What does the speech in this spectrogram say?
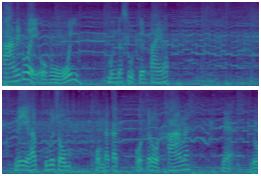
ค้างได้ด้วย โอ้โหมึงจะสุดเกินไปแล้วนี่ครับคุณผู้ชมผมจะกดกระโดดค้างนะ เนี่ยดู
